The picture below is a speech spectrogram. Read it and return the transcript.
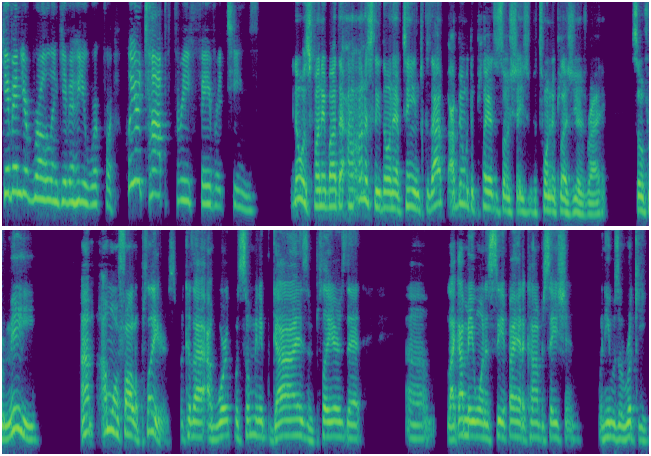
Given your role and given who you work for, who are your top three favorite teams? You know what's funny about that? I honestly don't have teams because I've, I've been with the Players Association for 20 plus years, right? So for me, I'm, I'm more follow players because I, I work with so many guys and players that, um, like I may want to see if I had a conversation when he was a rookie,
